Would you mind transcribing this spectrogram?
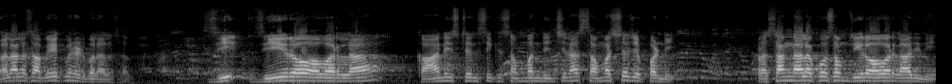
బలాల సాబ్ ఏక్ మినిట్ బలాల సాబ్. జీరో అవర్ల కానిస్టెన్సీకి సంబంధించిన సమస్య చెప్పండి. ప్రసంగాల కోసం జీరో అవర్ కాదు ఇది.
